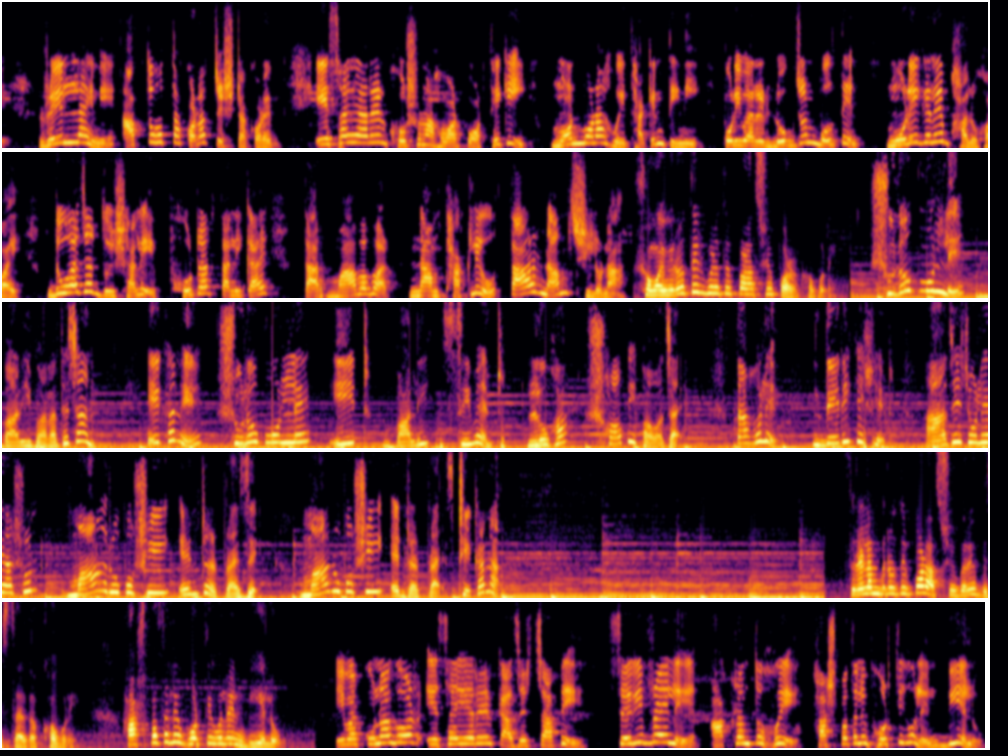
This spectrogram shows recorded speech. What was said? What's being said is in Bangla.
রেল লাইনে আত্মহত্যা করার চেষ্টা করেন। এসআইআর এর ঘোষণা হওয়ার পর থেকেই মনমরা হয়ে থাকেন তিনি। পরিবারের লোকজন বলতেন মরে গেলে ভালো হয়। দু হাজার দুই সালে ভোটার তালিকায় তার মা বাবার নাম থাকলেও তার নাম ছিল না। সময় বিরতির বিরতির পর আসছে পরের খবরে। সুলভ মূল্যে বাড়ি বানাতে চান? এখানে সুলভ মূল্যে ইট বালি সিমেন্ট লোহা সবই পাওয়া যায়। তাহলে দেরি কিসের? আজই চলে আসুন মা রূপসী এন্টারপ্রাইজে। মা রূপসী এন্টারপ্রাইজ ঠিকানা? ফিরেলাম বিরতির পর আসছে এবারে বিস্তারিত খবরে। হাসপাতালে ভর্তি হলেন বিএলও। এবার কোনাগড় এসআইআর এর কাজের চাপে সেরিব্রাইলে আক্রান্ত হয়ে হাসপাতালে ভর্তি হলেন বিএলও।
